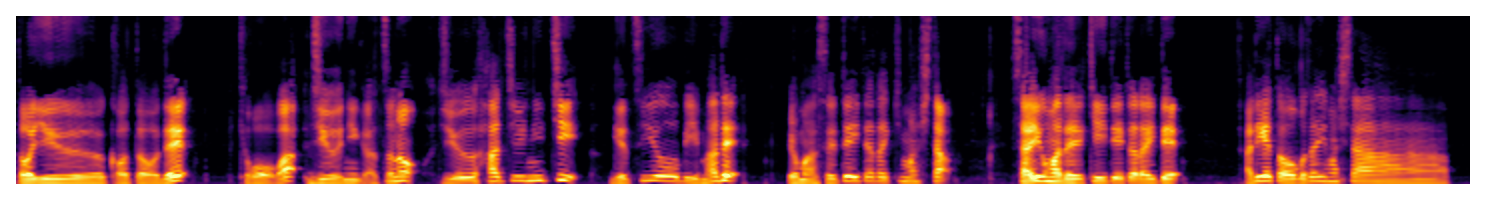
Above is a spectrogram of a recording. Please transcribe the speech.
ということで今日は12月の18日月曜日まで読ませていただきました。最後まで聞いていただいてありがとうございました。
